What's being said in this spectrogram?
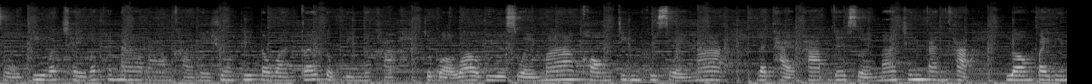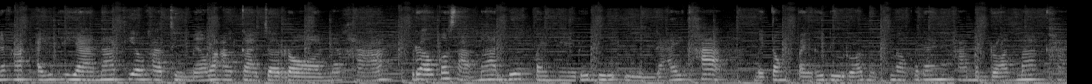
สวยๆที่วัดชัยวัฒนารามค่ะ ในช่วงที่ตะวันใกล้ตกดินนะคะ จะบอกว่าวิวสวยมากของจริงคือสวยมาก และถ่ายภาพได้สวยมากเช่นกันค่ะ ลองไปดูนะคะอยุธยาน่าเที่ยวค่ะ ถึงแม้ว่าอากาศจะร้อนนะคะ เราก็สามารถเลือกไปในฤดูอื่นได้ค่ะ ไม่ต้องไปฤดูร้อนเหมือนพวกเราก็ได้นะคะ มันร้อนมากค่ะ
